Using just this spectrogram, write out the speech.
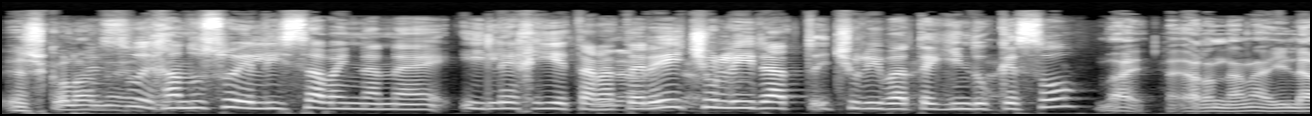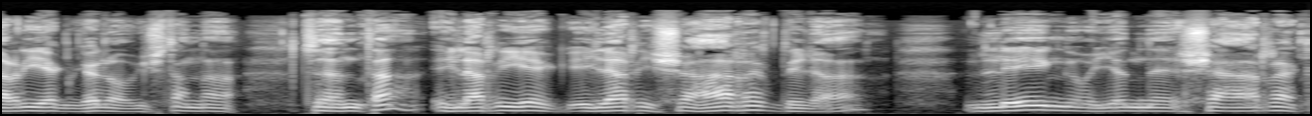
eskola. Zu, egan duzu Elisa, baina hilegietarat ere, itxuli bat egin dukezu? Bai, errandana, hilarriek, gero, biztan da, zenta, hilarriek, hilarri xaharrak dira, lehen jende xaharrak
